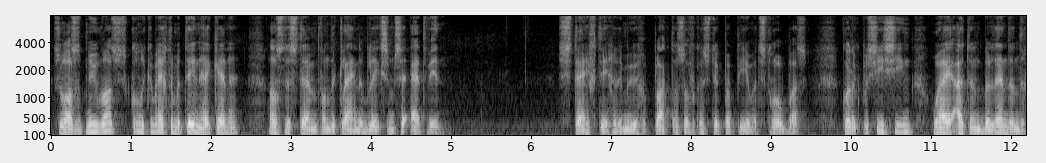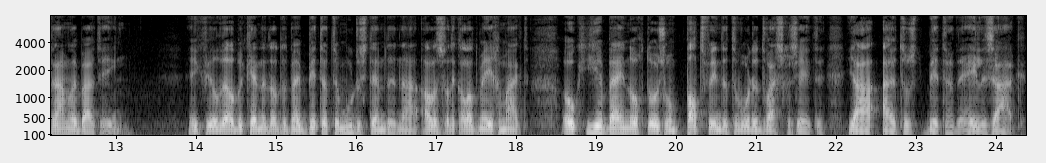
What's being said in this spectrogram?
Zoals het nu was, kon ik hem echter meteen herkennen als de stem van de kleine bliksemse Edwin. Stijf tegen de muur geplakt alsof ik een stuk papier met stroop was, kon ik precies zien hoe hij uit een belendend raam naar buiten hing. Ik wil wel bekennen dat het mij bitter te moede stemde, na alles wat ik al had meegemaakt, ook hierbij nog door zo'n padvinder te worden dwarsgezeten. Ja, uiterst bitter, de hele zaak.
